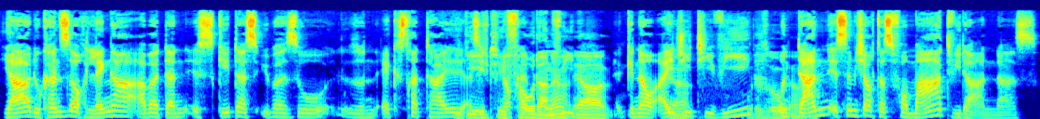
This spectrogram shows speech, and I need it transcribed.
Ja, du kannst es auch länger, aber dann ist, geht das über so, so ein Extra-Teil. Also IGTV da, ne? Ja. Genau, IGTV. Oder so, und ja. dann ist nämlich auch das Format wieder anders.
